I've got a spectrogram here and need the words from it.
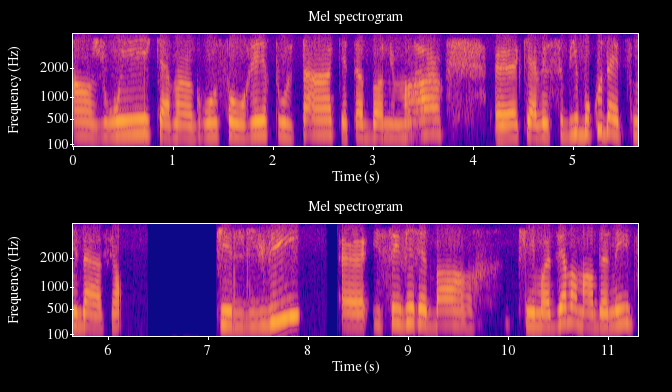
enjoué, qui avait un gros sourire tout le temps, qui était de bonne humeur, euh, qui avait subi beaucoup d'intimidation. Puis lui, euh, il s'est viré de bord. Puis il m'a dit à un moment donné, il dit,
